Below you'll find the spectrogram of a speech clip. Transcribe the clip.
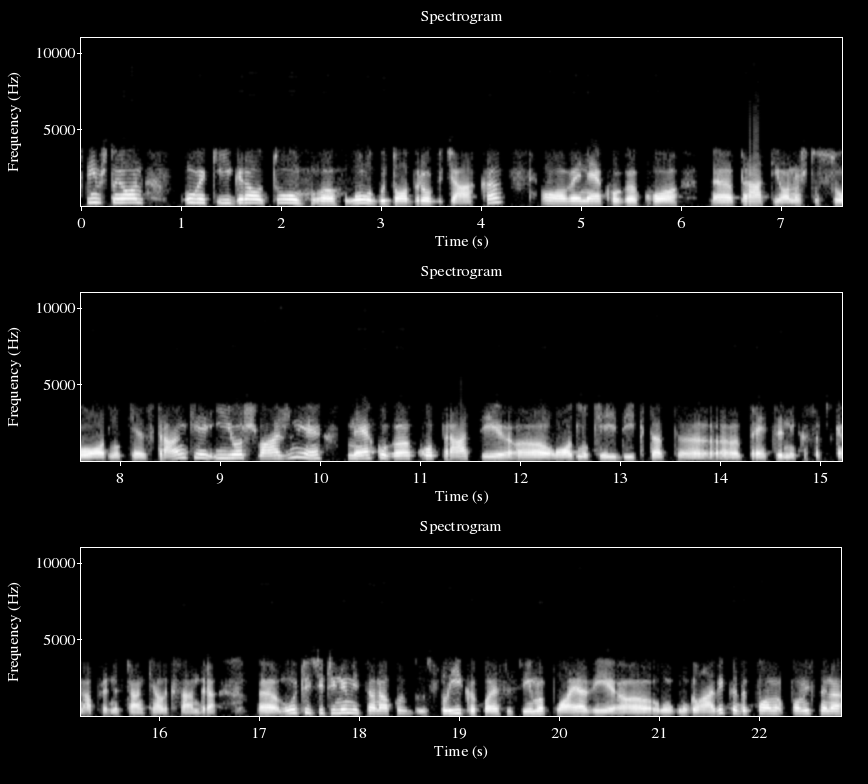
s tim što je on uvek igrao tu ulogu dobrog đaka, ovaj, nekoga ko E, prati ono što su odluke stranke i još važnije nekoga ko prati uh, odluke i diktat uh, predsednika Srpske napredne stranke Aleksandra Vučić i čini mi se onako slika koja se svima pojavi u, u glavi kada pomisle na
